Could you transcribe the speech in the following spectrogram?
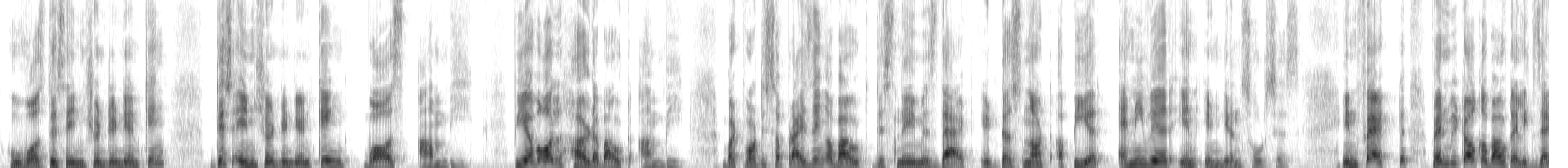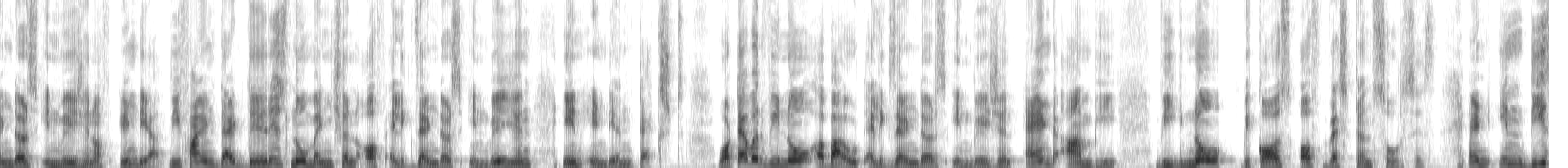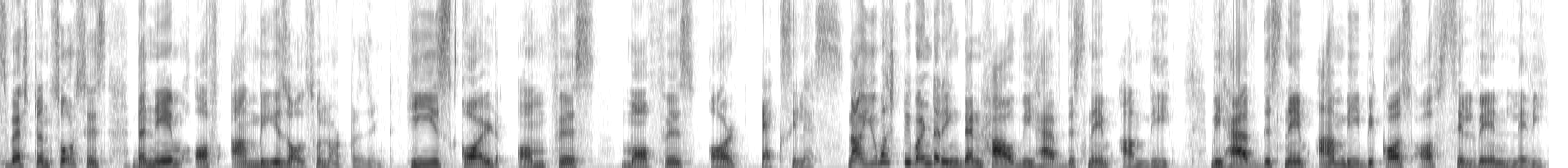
Who was this ancient Indian king? This ancient Indian king was Ambhi. We have all heard about Ambhi, but what is surprising about this name is that it does not appear anywhere in Indian sources. In fact, when we talk about Alexander's invasion of India, we find that there is no mention of Alexander's invasion in Indian texts. Whatever we know about Alexander's invasion and Ambhi, we know because of Western sources. And in these Western sources, the name of Ambhi is also not present. He is called Omphis, Mophis or Taxiles. Now you must be wondering then how we have this name Ambhi. We have this name Ambhi because of Sylvain Lévi.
